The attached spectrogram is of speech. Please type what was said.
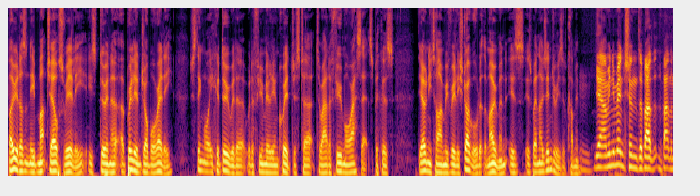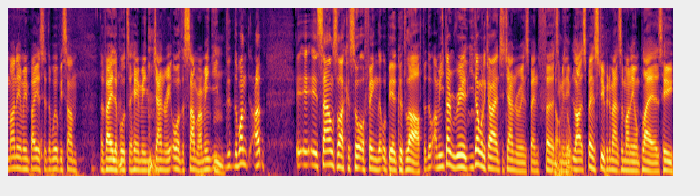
Bowyer doesn't need much else really. He's doing a, a brilliant job already. Just think what he could do with a with a few million quid just to to add a few more assets because the only time we've really struggled at the moment is is when those injuries have come in. Mm. Yeah, I mean, you mentioned about about the money. I mean, Bowyer said there will be some available to him in January or the summer. I mean, mm. the, the, one. Uh, it, it, sounds like a sort of thing that would be a good laugh, but the, I mean, you don't really, you don't want to go out into January and spend thirty million, like spend stupid amounts of money on players who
